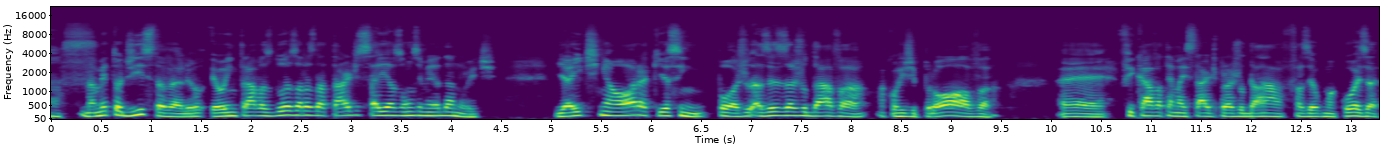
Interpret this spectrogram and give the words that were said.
Nossa. Na metodista, velho, eu, eu entrava às duas horas da tarde e saía às onze e meia da noite. E aí tinha hora que, assim, pô, às vezes ajudava a corrigir prova, é, ficava até mais tarde para ajudar a fazer alguma coisa.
